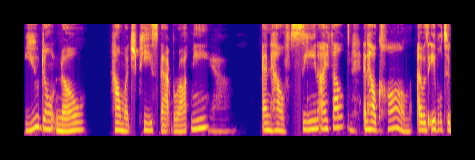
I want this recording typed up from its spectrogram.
you don't know how much peace that brought me Yeah. and how seen I felt Mm. and how calm I was able to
